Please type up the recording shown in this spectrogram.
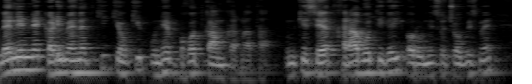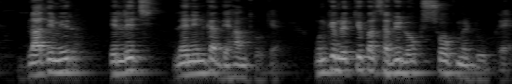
लेनिन ने कड़ी मेहनत की क्योंकि उन्हें बहुत काम करना था। उनकी सेहत खराब होती गई और 1924 में व्लादिमीर इलिच लेनिन का देहांत हो गया। उनकी मृत्यु पर सभी लोग शोक में डूब गए।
